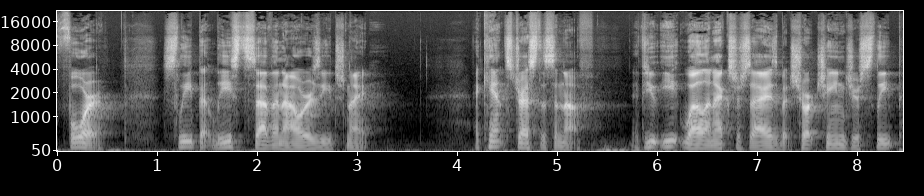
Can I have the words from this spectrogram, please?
4. Sleep at least 7 hours each night. I can't stress this enough. If you eat well and exercise but shortchange your sleep,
